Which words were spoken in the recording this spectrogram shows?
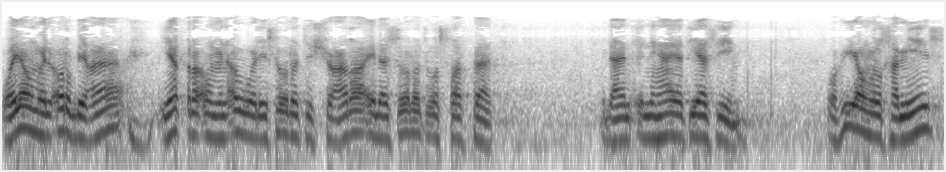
ويوم الأربعاء يقرأ من أول سورة الشعراء إلى سورة والصفات. إلى نهاية ياسين. وفي يوم الخميس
